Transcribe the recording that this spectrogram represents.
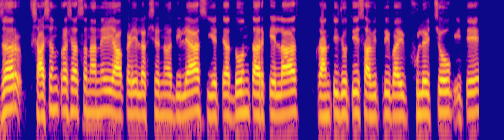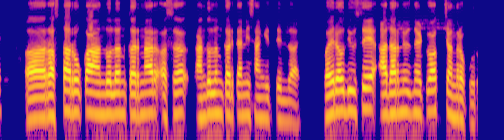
जर शासन प्रशासनाने याकडे लक्ष न दिल्यास येत्या दोन तारखेला क्रांतीज्योती सावित्रीबाई फुले चौक इथे रस्ता रोका आंदोलन करणार असं आंदोलनकर्त्यांनी सांगितलेलं आहे. Bhairav Diwase Aadhaar news network Chandrapur.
